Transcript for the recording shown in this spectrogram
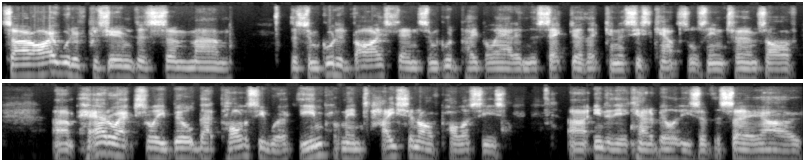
So I would have presumed there's some um, there's some good advice and some good people out in the sector that can assist councils in terms of um, how to actually build that policy work, the implementation of policies uh, into the accountabilities of the CEO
